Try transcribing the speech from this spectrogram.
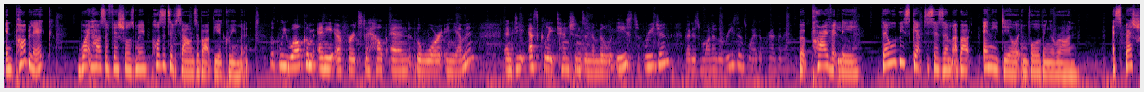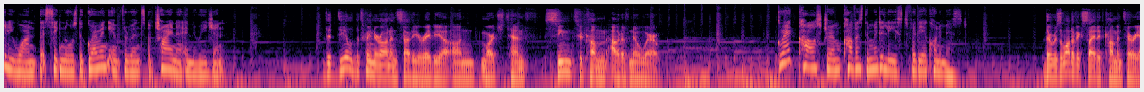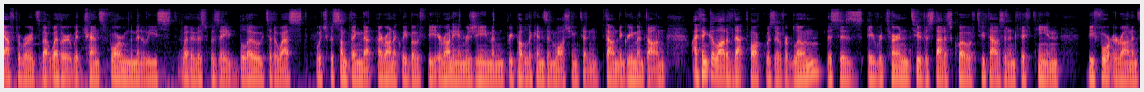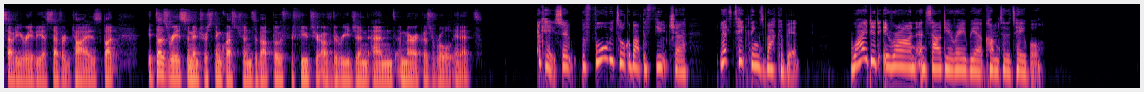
In public, White House officials made positive sounds about the agreement. Look, we welcome any efforts to help end the war in Yemen and de escalate tensions in the Middle East region. That is one of the reasons why the president. But privately, there will be skepticism about any deal involving Iran, especially one that signals the growing influence of China in the region. The deal between Iran and Saudi Arabia on March 10th seemed to come out of nowhere. Gregg Carlstrom covers the Middle East for The Economist. There was a lot of excited commentary afterwards about whether it would transform the Middle East, whether this was a blow to the West, which was something that ironically both the Iranian regime and Republicans in Washington found agreement on. I think a lot of that talk was overblown. This is a return to the status quo of 2015 before Iran and Saudi Arabia severed ties. But it does raise some interesting questions about both the future of the region and America's role in it. Okay, so before we talk about the future, let's take things back a bit. Why did Iran and Saudi Arabia come to the table?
